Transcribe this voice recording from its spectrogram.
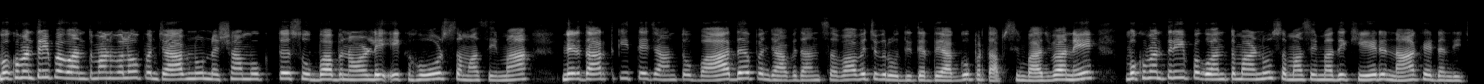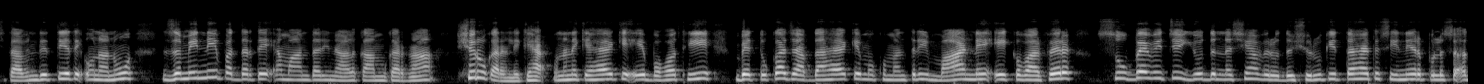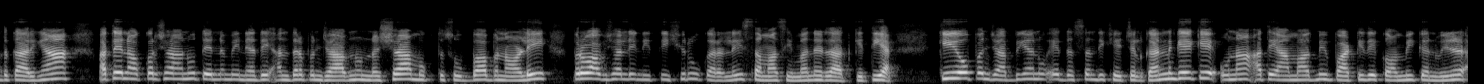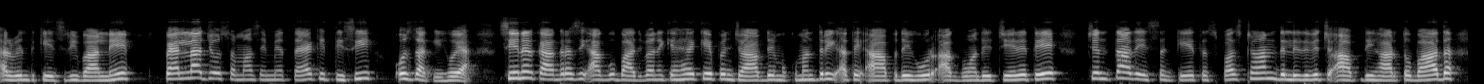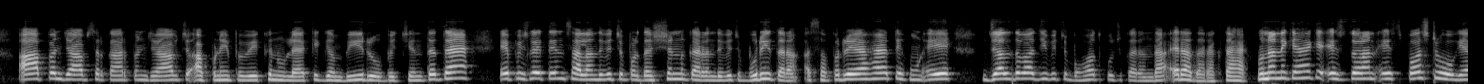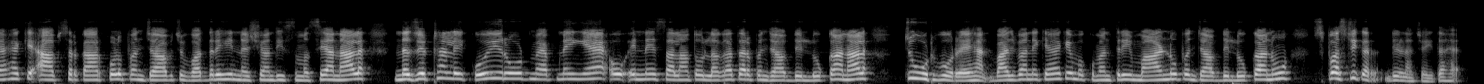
ਮੁੱਖ ਮੰਤਰੀ ਭਗਵੰਤ ਮਾਨ ਵੱਲੋਂ ਪੰਜਾਬ ਨੂੰ ਨਸ਼ਾ ਮੁਕਤ ਸੂਬਾ ਬਣਾਉਣ ਲਈ ਇੱਕ ਹੋਰ ਸਮਾਂ ਸੀਮਾ ਨਿਰਧਾਰਤ ਕੀਤੇ ਜਾਣ ਤੋਂ ਬਾਅਦ ਪੰਜਾਬ ਵਿਧਾਨ ਸਭਾ ਵਿੱਚ ਵਿਰੋਧੀ ਧਿਰ ਦੇ ਆਗੂ ਪ੍ਰਤਾਪ ਸਿੰਘ ਬਾਜਵਾ ਨੇ ਮੁੱਖ ਮੰਤਰੀ ਭਗਵੰਤ ਮਾਨ ਨੂੰ ਸਮਾਂ ਸੀਮਾ ਦੀ ਖੇਡ ਨਾ ਖੇਡਣ ਦੀ ਚੇਤਾਵਨੀ ਦਿੱਤੀ ਹੈ ਉਹਨਾਂ ਨੂੰ ਜ਼ਮੀਨੀ ਪੱਧਰ ਤੇ ਇਮਾਨਦਾਰੀ ਨਾਲ ਕੰਮ ਕਰਨਾ ਸ਼ੁਰੂ ਕਰਨ ਲਈ ਕਿਹਾ। ਉਹਨਾਂ ਨੇ ਕਿਹਾ ਹੈ ਕਿ ਇਹ ਬਹੁਤ ਹੀ ਬੇਤੁਕਾ ਜਾਪਦਾ ਹੈ ਕਿ ਮੁੱਖ ਮੰਤਰੀ ਮਾਨ ਨੇ ਇੱਕ ਵਾਰ ਫਿਰ ਸੂਬੇ ਵਿੱਚ ਯੁੱਧ ਨਸ਼ਿਆਂ ਵਿਰੁੱਧ ਸ਼ੁਰੂ ਕੀਤਾ ਹੈ ਤੇ ਸੀਨੀਅਰ ਪੁਲਿਸ ਅਧਿਕਾਰੀਆਂ ਅਤੇ ਨੌਕਰਸ਼ਾਹਾਂ ਨੂੰ 3 ਮਹੀਨਿਆਂ ਦੇ ਅੰਦਰ ਪੰਜਾਬ ਨੂੰ ਨਸ਼ਾ ਮੁਕਤ ਸੂਬਾ ਬਣਾਉਣ ਲਈ ਪ੍ਰਭਾਵਸ਼ਾਲੀ ਨੀਤੀ ਸ਼ੁਰੂ ਕਰਨ ਲਈ ਸਮਾਂ ਸੀਮਾ ਨਿਰਧਾਰਤ ਕੀਤੀ ਹੈ। ਕਿ ਉਹ ਪੰਜਾਬੀਆਂ ਨੂੰ ਇਹ ਦੱਸਣ ਦੀ ਖੇਚਲ ਕਰਨਗੇ ਕਿ ਉਹਨਾਂ ਅਤੇ ਆਮ ਆਦਮੀ ਪਾਰਟੀ ਦੇ ਕੌਮੀ ਕਨਵੀਨਰ ਅਰਵਿੰਦ ਕੇਜਰੀਵਾਲ ਨੇ ਪਹਿਲਾਂ ਜੋ ਸਮਾਂ ਸੀਮਾ ਤੈਅ ਕੀਤੀ ਸੀ ਉਸ ਦਾ ਕੀ ਹੋਇਆ? ਸੀਨੀਅਰ ਕਾਂਗਰਸੀ ਆਗੂ ਬਾਜਵਾ ਨੇ ਕਿਹਾ ਹੈ ਕਿ ਪੰਜਾਬ ਦੇ ਮੁੱਖ ਮੰਤਰੀ ਅਤੇ ਆਪ ਦੇ ਹੋਰ ਆਗੂਆਂ ਦੇ ਚਿਹਰੇ ਤੇ ਚਿੰਤਾ ਦੇ ਸੰਕੇਤ ਸਪਸ਼ਟ ਹਨ। ਦਿੱਲੀ ਦੇ ਵਿੱਚ ਆਪ ਦੀ ਹਾਰ ਤੋਂ ਬਾਅਦ ਆਪ ਪੰਜਾਬ ਸਰਕਾਰ ਪੰਜਾਬ 'ਚ ਆਪਣੇ ਭਵਿੱਖ ਨੂੰ ਲੈ ਕੇ ਗੰਭੀਰ ਰੂਪ ਵਿੱਚ ਚਿੰਤਤ ਹੈ। ਇਹ ਪਿਛਲੇ 3 ਸਾਲਾਂ ਦੇ ਵਿੱਚ ਪ੍ਰਦਰਸ਼ਨ ਕਰਨ ਦੇ ਵਿੱਚ ਬੁਰੀ ਤਰ੍ਹਾਂ ਅਸਫਲ ਰਿਹਾ ਹੈ ਤੇ ਹੁਣ ਇਹ ਜਲਦਬਾਜ਼ੀ ਵਿੱਚ ਬਹੁਤ ਕੁਝ ਕਰਨ ਦਾ ਇਰਾਦਾ ਰੱਖਦਾ ਹੈ। ਉਹਨਾਂ ਨੇ ਕਿਹਾ ਹੈ ਕਿ ਇਸ ਦੌਰਾਨ ਇਹ ਸਪਸ਼ਟ ਹੋ ਗਿਆ ਹੈ ਕਿ ਆਪ ਸਰਕਾਰ ਕੋਲ ਪੰਜਾਬ 'ਚ ਵੱਧ ਰਹੀ ਨਸ਼ਿਆਂ ਦੀ ਸਮੱਸਿਆ ਨਾਲ ਨਜਿੱਠਣ ਲਈ ਕੋਈ ਰੋਡ ਮੈਪ ਨਹੀਂ ਹੈ। ਉਹ ਇੰਨੇ ਸਾਲਾਂ ਤੋਂ ਲਗਾਤਾਰ ਪੰਜਾਬ ਦੇ ਲੋਕਾਂ ਨਾਲ ਝੂਠ ਬੋਲ ਰਹੇ ਹਨ। ਬਾਜਵਾ ਨੇ ਕਿਹਾ ਕਿ ਮੁੱਖ ਮੰਤਰੀ ਮਾਨ ਨੂੰ ਪੰਜਾਬ ਦੇ ਲੋਕਾਂ ਨੂੰ ਸਪਸ਼ਟੀਕਰਨ ਦੇਣਾ ਚਾਹੀਦਾ ਹੈ।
